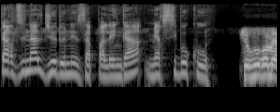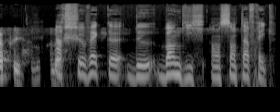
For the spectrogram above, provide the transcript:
Cardinal Dieudonné Zapalenga, merci beaucoup. Je vous remercie. Archevêque de Bangui, en Centrafrique.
